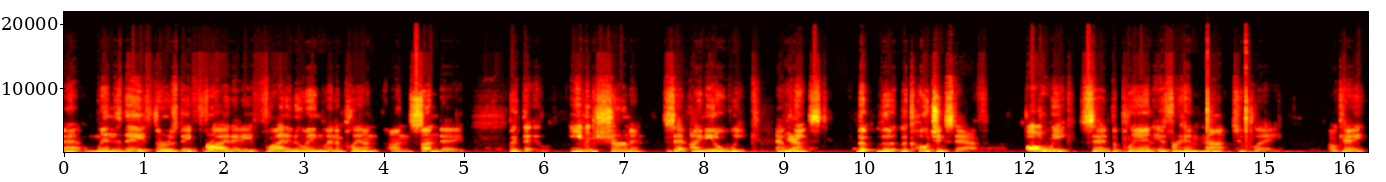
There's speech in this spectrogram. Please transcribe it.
Uh, Wednesday, Thursday, Friday, fly to New England and play on on Sunday. Like the, even Sherman said, I need a week at yeah. least. The, the the coaching staff all week said the plan is for him not to play. Okay,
